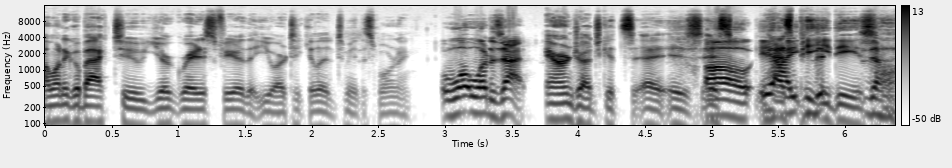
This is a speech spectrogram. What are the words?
I want to go back to your greatest fear that you articulated to me this morning. What what is that? Aaron Judge gets uh, is, is Oh, yeah, has I- PEDs. oh.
